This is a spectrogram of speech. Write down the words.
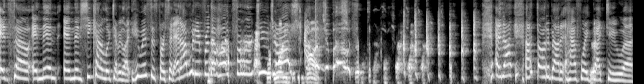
and so and then and then she kind of looked at me like who is this person and i went in for the hug for her too josh I you both and I, I thought about it halfway yeah. back to uh,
